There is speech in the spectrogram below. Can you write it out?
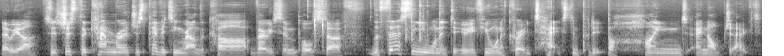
there we are. So it's just the camera, just pivoting around the car, very simple stuff. The first thing you want to do if you want to create text and put it behind an object,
